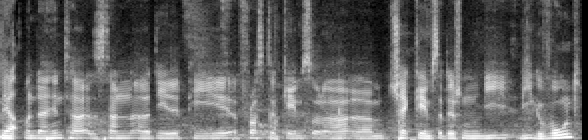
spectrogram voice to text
Ja. Und dahinter ist dann äh, DLP, Frosted Games oder ähm, Check Games Edition wie, wie gewohnt.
